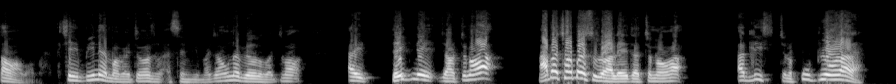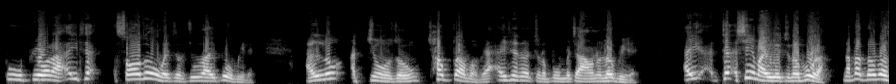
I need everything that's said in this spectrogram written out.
စောင့်အောင်ပါမယ်အချိန်ပြီးနေမှာပဲကျွန်တော်ဆိုအဆင်ပြေမှာကျွန်တော်လည်းပြောလို့ပါကျွန်တော်အဲ့ date နဲ့ကျွန်တော်ကငါးဘက်6ဘက်ဆိုတော့လေကျွန်တော်က at least ကျွန်တော်ပူပြောလာတာပူပြောလာအဲ့ထက်အစောဆုံးပဲကျွန်တော်ကြိုးစားပြီးပို့ပေးတယ် အလုံးအကျွံဆုံး6ဘက်ပေါ့ဗျာအဲ့ထက်တော့ကျွန်တော်ပူမကြအောင်တော့လုပ်ပေးတယ်အဲ့အရှိမှယူလို့ကျွန်တော်ပို့တာနှစ်ပတ်သုံးပတ်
